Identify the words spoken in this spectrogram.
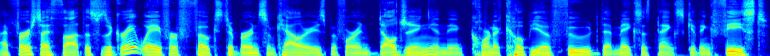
At first, I thought this was a great way for folks to burn some calories before indulging in the cornucopia of food that makes a Thanksgiving feast.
